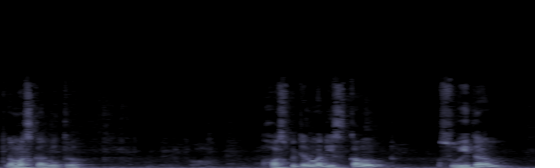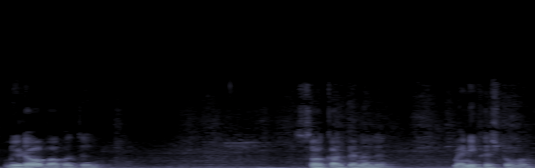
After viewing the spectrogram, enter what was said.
નમસ્કાર મિત્રો. હોસ્પિટલમાં ડિસ્કાઉન્ટ સુવિધા મેળવવા બાબતે સહકાર પેનલે મેનિફેસ્ટોમાં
